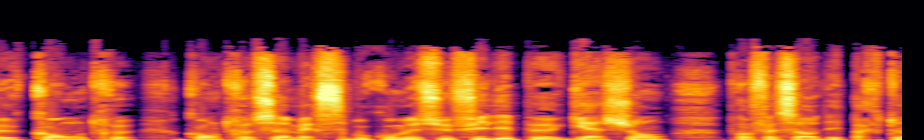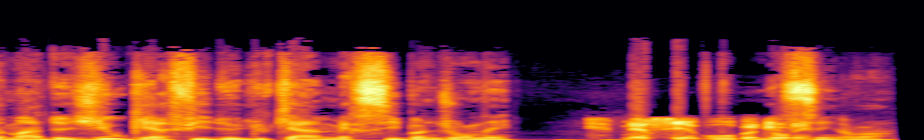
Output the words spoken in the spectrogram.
euh, contre contre ça. Merci beaucoup, Monsieur Philippe Gachon, professeur au département de géographie de l'UQAM. Merci. Bonne journée. Merci à vous. Bonne Merci, journée. Au revoir.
